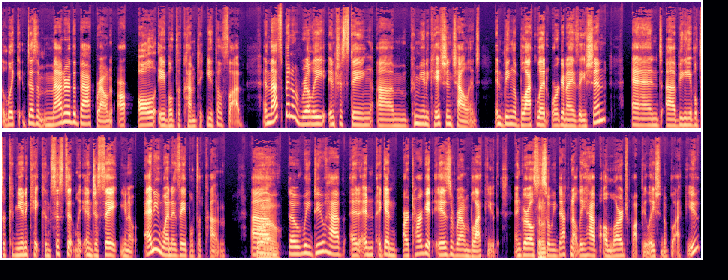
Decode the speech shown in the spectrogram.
like it doesn't matter the background, are all able to come to Ethos Lab. And that's been a really interesting um, communication challenge in being a Black-led organization and uh, being able to communicate consistently and just say, you know, anyone is able to come. Um, Wow. So we do have, and, and again, our target is around Black youth and girls. So, Mhm. so we definitely have a large population of Black youth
